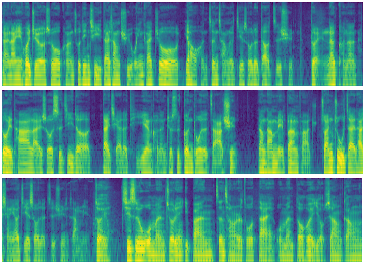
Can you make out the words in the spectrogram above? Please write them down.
奶奶也会觉得说，可能助听器一戴上去，我应该就要很正常的接收得到资讯。对，那可能对她来说，实际的戴起来的体验，可能就是更多的杂讯。让他没办法专注在他想要接收的资讯上面。对，其实我们就连一般正常耳朵戴，我们都会有像刚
